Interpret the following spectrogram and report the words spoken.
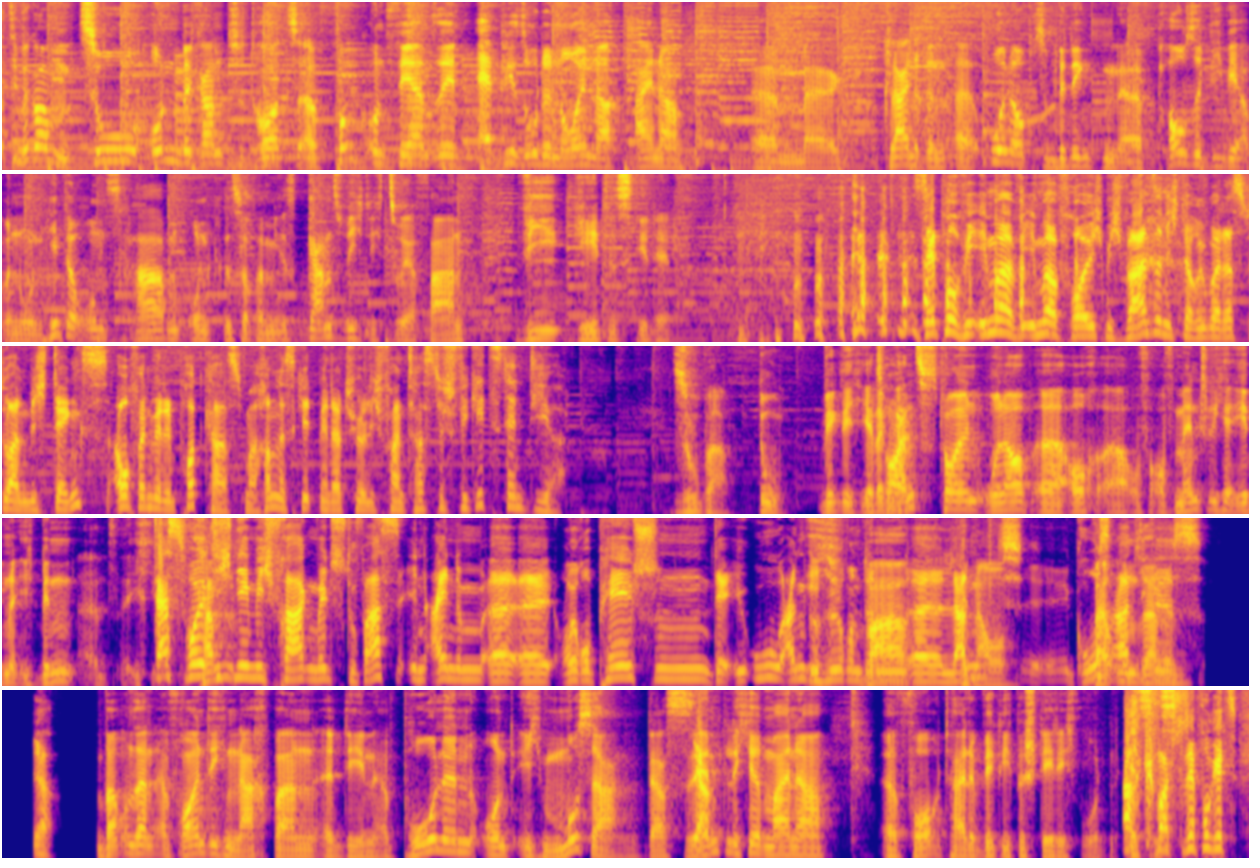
Herzlich willkommen zu Unbekannt trotz äh, Funk und Fernsehen, Episode 9 nach einer ähm, äh, kleineren äh, urlaubsbedingten äh, Pause, die wir aber nun hinter uns haben. Und Christopher, mir ist ganz wichtig zu erfahren, wie geht es dir denn? Seppo, wie immer, wie immer freue ich mich wahnsinnig darüber, dass du an mich denkst, auch wenn wir den Podcast machen. Es geht mir natürlich fantastisch. Wie geht's denn dir? Super. Wirklich, ich hatte Toll. einen ganz tollen Urlaub, äh, auch äh, auf, auf menschlicher Ebene. Ich bin. Äh, ich das wollte ich nämlich fragen, Mensch, du warst in einem äh, äh, europäischen, der EU angehörenden war, äh, Land, genau, großartiges. ja. Bei unseren freundlichen Nachbarn, den Polen, und ich muss sagen, dass sämtliche ja. meiner Vorurteile wirklich bestätigt wurden. Ach es Quatsch, Seppo, jetzt,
